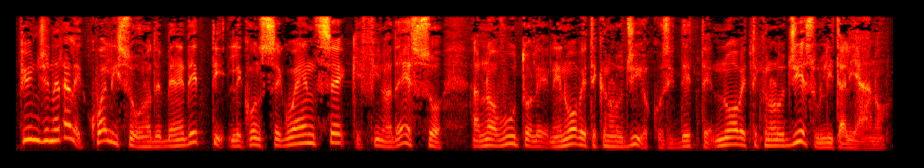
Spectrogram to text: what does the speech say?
Più in generale, quali sono, De Benedetti, le conseguenze che fino adesso hanno avuto le, le nuove tecnologie o cosiddette nuove tecnologie sull'italiano?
